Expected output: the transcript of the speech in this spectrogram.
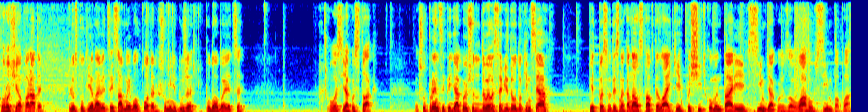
хороші апарати. Плюс тут є навіть цей самий валкодер, що мені дуже подобається. Ось якось так. Так що, в принципі, дякую, що додивилися відео до кінця. Підписуйтесь на канал, ставте лайки, пишіть коментарі. Всім дякую за увагу, всім па-па.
